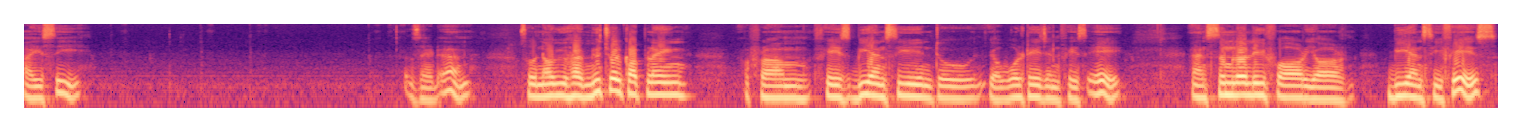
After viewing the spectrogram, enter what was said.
I C Z M. So, now you have mutual coupling from phase B and C into your voltage in phase A and similarly for your B and C phase.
